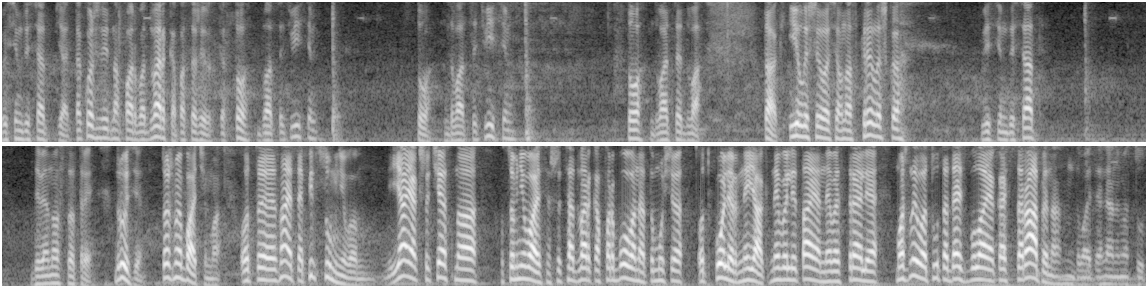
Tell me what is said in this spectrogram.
85. Також рідна фарба, дверка пасажирська. 128, 128, 122. Так, і лишилося у нас крилишко. 80, 93. Друзі, тож ми бачимо, от е, знаєте, під сумнівом. Я, якщо чесно, сумніваюся, що ця дверка фарбована, тому що от колір ніяк не вилітає, не вистрелює. Можливо, тут десь була якась царапина. Ну, давайте глянемо тут.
